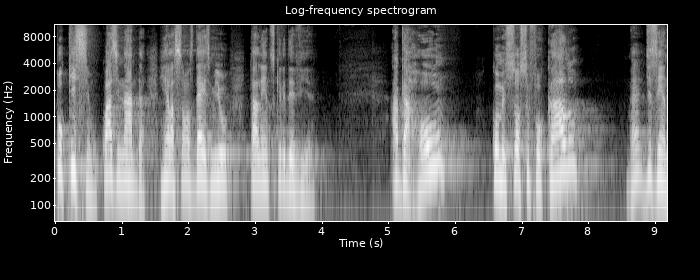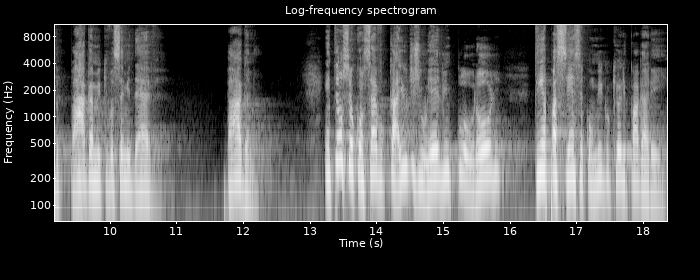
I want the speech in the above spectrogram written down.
pouquíssimo, quase nada, em relação aos 10 mil talentos que ele devia. Agarrou, começou a sufocá-lo, né, dizendo: Paga-me o que você me deve, paga-me. Então o seu conservo caiu de joelho, implorou-lhe: Tenha paciência comigo que eu lhe pagarei.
